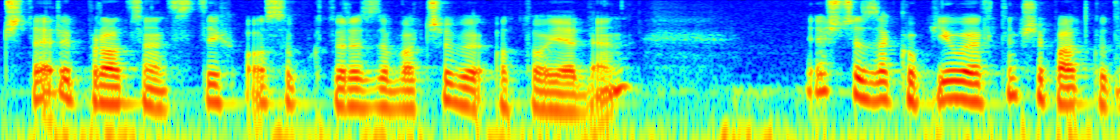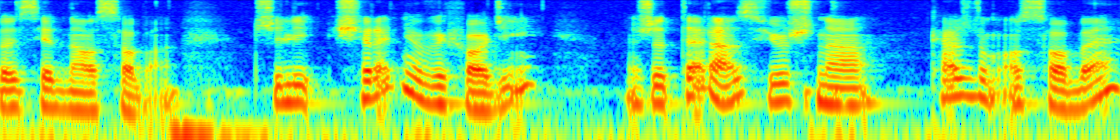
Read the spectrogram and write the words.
4% z tych osób, które zobaczyły oto jeden, jeszcze zakupiły, w tym przypadku to jest jedna osoba. Czyli średnio wychodzi, że teraz już na każdą osobę,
